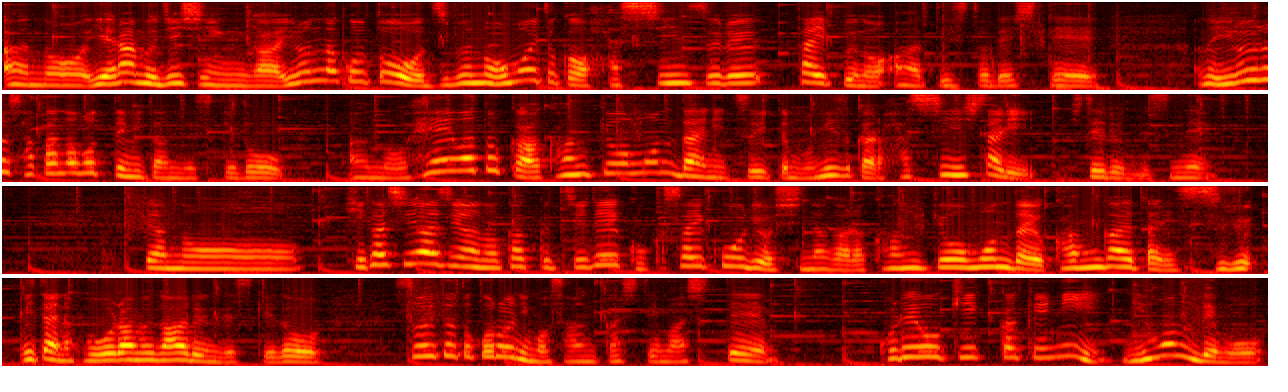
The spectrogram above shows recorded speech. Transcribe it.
あのイェラム自身がいろんなことを自分の思いとかを発信するタイプのアーティストでしてあのいろいろ遡ってみたんですけどあの平和とか環境問題についても自ら発信したりしてるんですね。であの東アジアの各地で国際交流をしながら環境問題を考えたりするみたいなフォーラムがあるんですけどそういったところにも参加してましてこれをきっかけに日本でも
